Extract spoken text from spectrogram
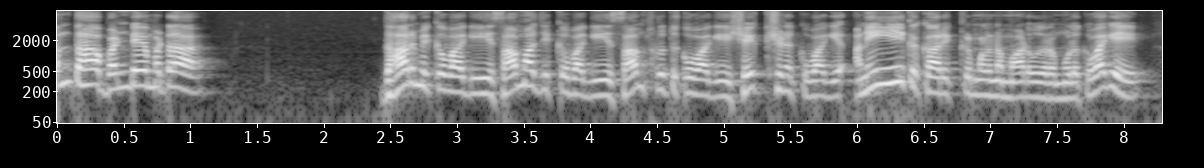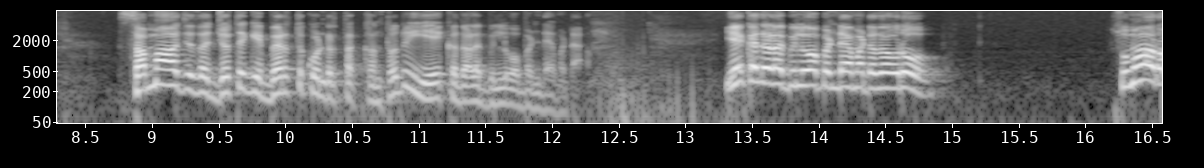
ಅಂತಹ ಬಂಡೇ ಮಠ ಧಾರ್ಮಿಕವಾಗಿ, ಸಾಮಾಜಿಕವಾಗಿ, ಸಾಂಸ್ಕೃತಿಕವಾಗಿ, ಶೈಕ್ಷಣಿಕವಾಗಿ ಅನೇಕ ಕಾರ್ಯಕ್ರಮಗಳನ್ನು ಮಾಡುವುದರ ಮೂಲಕವಾಗಿ ಸಮಾಜದ ಜೊತೆಗೆ ಬೆರೆತುಕೊಂಡಿರ್ತಕ್ಕಂಥದ್ದು ಏಕದಳ ಬಿಲ್ಲುವ ಬಂಡೆ ಮಠ ಏಕದಳ ಬಿಲ್ಲುವ ಬಂಡೆ ಮಠದವರು ಸುಮಾರು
